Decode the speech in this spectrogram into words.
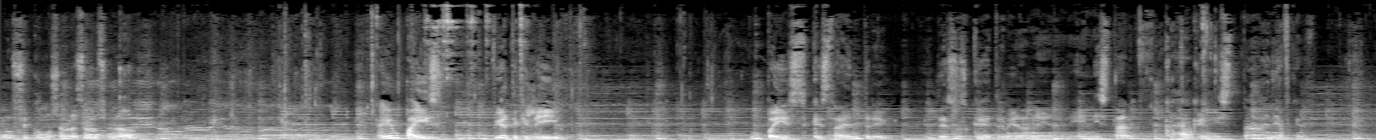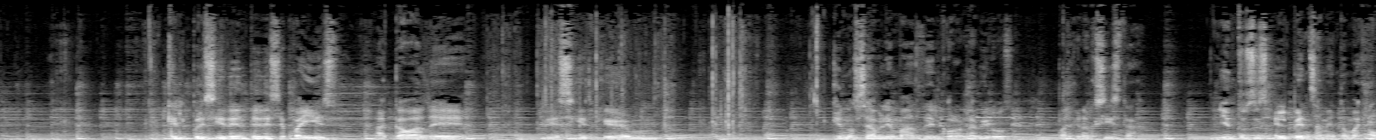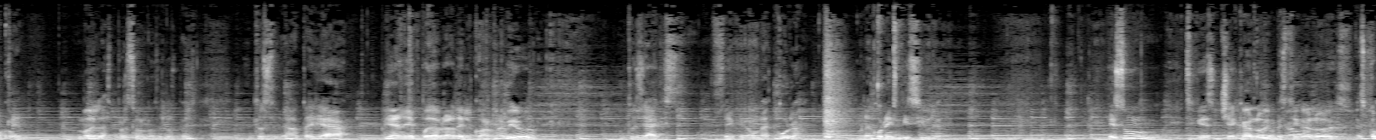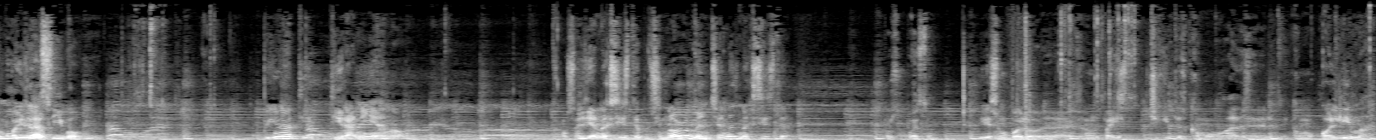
No sé cómo se habrá solucionado. Hay un país, fíjate que leí. Un país que está entre. De esos que terminan en, en Istán. Afganistán y Afganistán. Que el presidente de ese país acaba de decir que. mm, que no se hable más del coronavirus para que no exista Y entonces, el pensamiento mágico, Ok. no de las personas, de los países. Entonces, ahorita ya, ya nadie puede hablar del coronavirus, entonces ya se creó una cura, una cura invisible. Es un, si quieres, chécalo, investigalo. Es, es como un placebo. y una ti- tiranía, ¿no? O sea, ya no existe, si no lo mencionas, no existe. Por supuesto. Y es un pueblo, es un país chiquito, es como, ha de ser el- como Colima.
